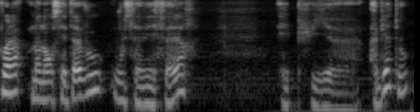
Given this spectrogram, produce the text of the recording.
Voilà, maintenant c'est à vous, vous savez faire. Et puis à bientôt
